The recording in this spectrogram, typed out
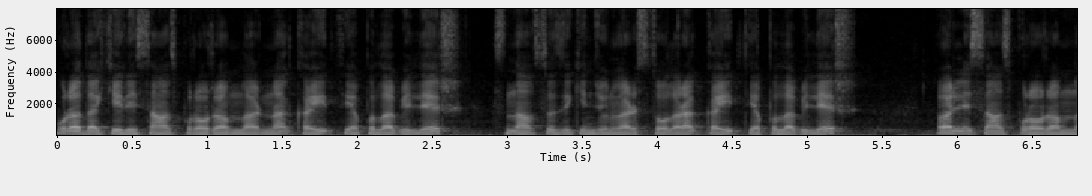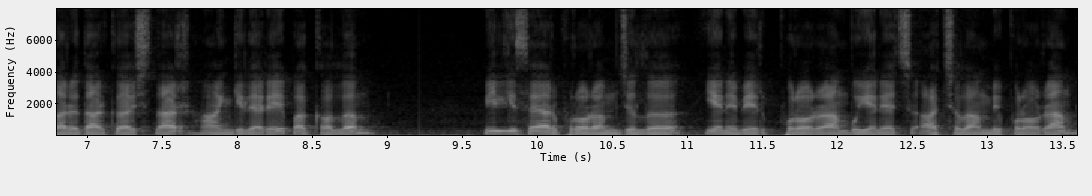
buradaki lisans programlarına kayıt yapılabilir. Sınavsız ikinci üniversite olarak kayıt yapılabilir. Ön lisans programları da arkadaşlar hangileri bakalım. Bilgisayar programcılığı yeni bir program. Bu yeni açılan bir program.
